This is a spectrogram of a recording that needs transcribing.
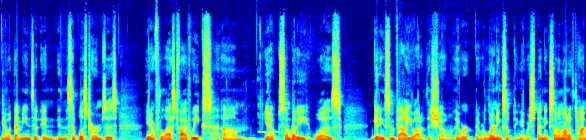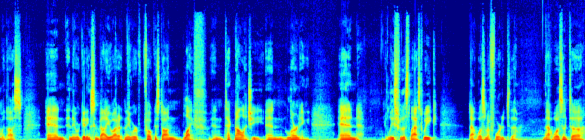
you know, what that means in, in the simplest terms is, you know, for the last five weeks, um, you know, somebody was getting some value out of this show. They were, they were learning something. They were spending some amount of time with us and and they were getting some value out of it and they were focused on life and technology and learning and at least for this last week that wasn't afforded to them That wasn't a,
